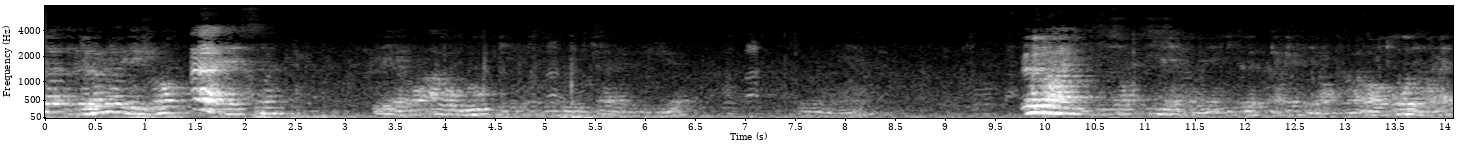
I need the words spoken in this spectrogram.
De l'honneur régiment à la S, et également avant loup, qui est un médical à l'agriculture. Le paradis, ils sont sixième, comme les petits deux, car j'ai vraiment trop désormais.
